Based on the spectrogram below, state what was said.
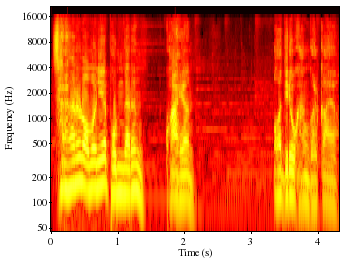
사랑하는 어머니의 봄날은 과연 어디로 간 걸까요?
